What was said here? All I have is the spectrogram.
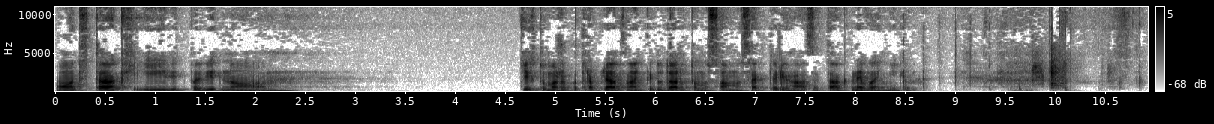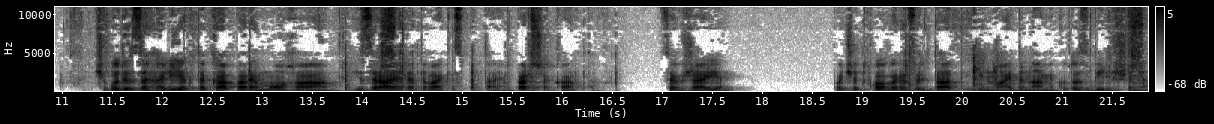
От так, і відповідно ті, хто може потрапляти навіть під удар в тому самому секторі гази, так, невинні люди. Чи буде взагалі як така перемога Ізраїля? Давайте спитаємо. Перша карта. Це вже є початковий результат, і він має динаміку до збільшення.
